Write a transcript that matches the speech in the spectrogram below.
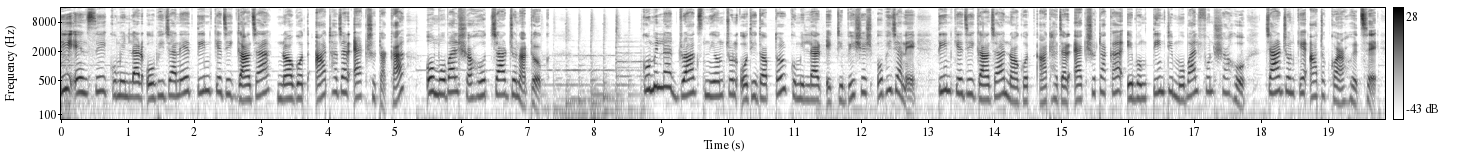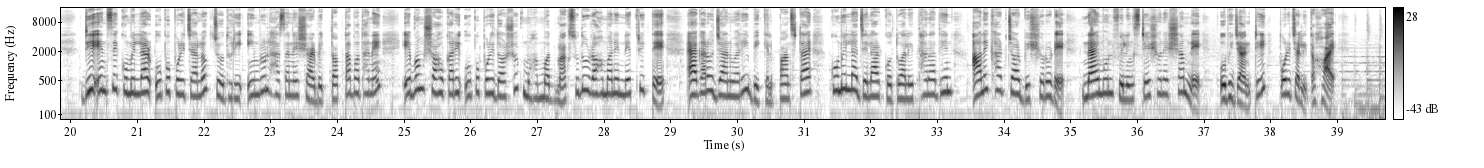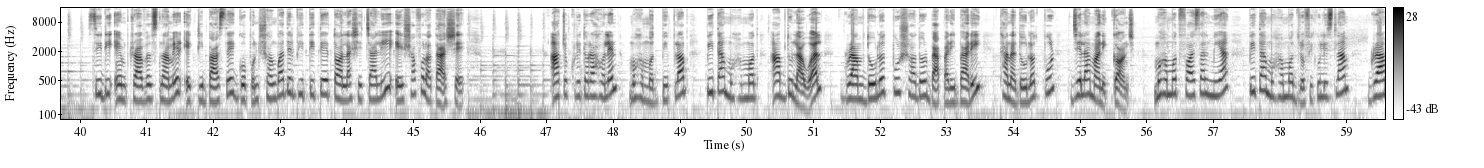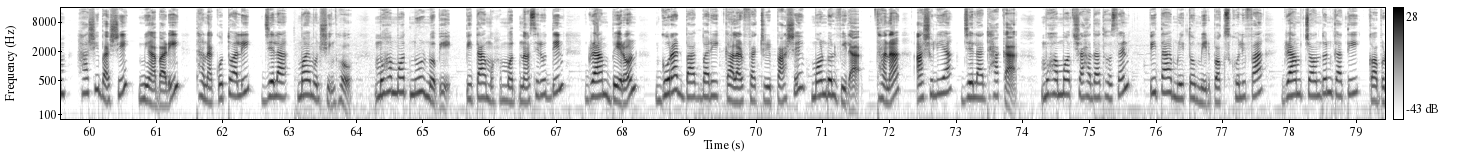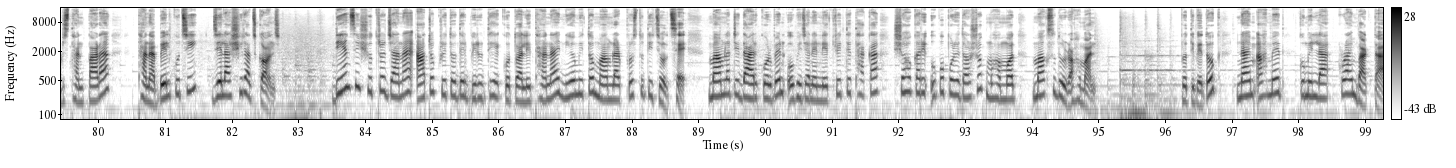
DNC কুমিল্লার অভিযানে তিন কেজি গাঁজা, নগদ আট হাজার একশো টাকা ও মোবাইল সহ চারজন আটক। কুমিল্লার ড্রাগস নিয়ন্ত্রণ অধিদপ্তর কুমিল্লার একটি বিশেষ অভিযানে তিন কেজি গাঁজা, নগদ আট হাজার একশো টাকা এবং তিনটি মোবাইল ফোন সহ চারজনকে আটক করা হয়েছে। ডিএনসি কুমিল্লার উপপরিচালক চৌধুরী ইমরুল হাসানের সার্বিক তত্ত্বাবধানে এবং সহকারী উপপরিদর্শক মোহাম্মদ মাকসুদুর রহমানের নেতৃত্বে এগারো জানুয়ারি বিকেল পাঁচটায় কুমিল্লা জেলার কোতোয়ালি থানাধীন আলেখারচর বিশ্ব রোডে নাইমুল ফিলিং স্টেশনের সামনে অভিযানটি পরিচালিত হয়। সিডিএম ট্রাভেলস নামের একটি বাসে গোপন সংবাদের ভিত্তিতে তল্লাশি চালিয়ে এ সফলতা আসে। আটককৃতরা হলেন মোহাম্মদ বিপ্লব, পিতা মোহাম্মদ আব্দুল আওয়াল গ্রাম দৌলতপুর সদর ব্যাপারী বাড়ি, থানা দৌলতপুর, জেলা মানিকগঞ্জ। মোহাম্মদ ফয়সাল মিয়া, পিতা মোহাম্মদ রফিকুল ইসলাম, গ্রাম হাসিবাসী, মিয়াবাড়ি, থানা কোতোয়ালি, জেলা ময়মনসিংহ। মোহাম্মদ নূর নবী, পিতা মোহাম্মদ নাসির উদ্দিন, গ্রাম বেরন, গোরাট বাগবাড়ি কালার ফ্যাক্টরির পাশে মণ্ডল ভিলা, থানা আশুলিয়া, জেলা ঢাকা। মোহাম্মদ শাহাদাত হোসেন, পিতা মৃত মিরবক্স খলিফা, গ্রাম চন্দনকাতি কবরস্থান পাড়া থানা বেলকুচি, জেলা সিরাজগঞ্জ। ডিএনসি সূত্র জানায়, আটককৃতদের বিরুদ্ধে কোতোয়ালি থানায় নিয়মিত মামলার প্রস্তুতি চলছে। মামলাটি দায়ের করবেন অভিযানের নেতৃত্বে থাকা সহকারী উপপরিদর্শক মোহাম্মদ মাকসুদুর রহমান। প্রতিবেদক নাইম আহমেদ, কুমিল্লা, ক্রাইম বার্তা।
